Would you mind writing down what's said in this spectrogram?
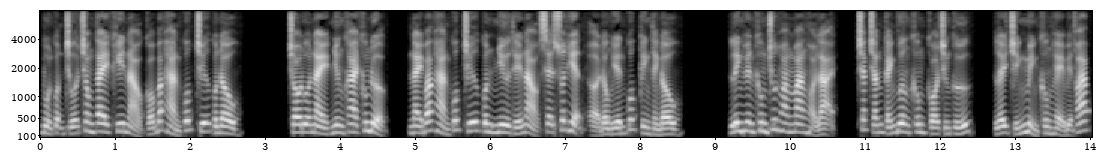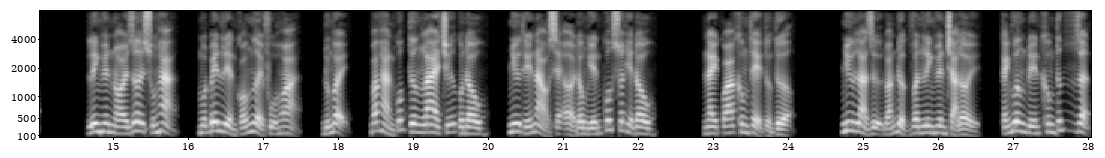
Buồn quận chúa trong tay khi nào có Bắc Hàn Quốc chữa quân đâu? Cho đua này nhưng khai không được, này Bắc Hàn Quốc chữa quân như thế nào sẽ xuất hiện ở Đông Yến Quốc kinh thành đâu? Linh Huyên không chút hoang mang hỏi lại, chắc chắn cánh vương không có chứng cứ, lấy chính mình không hề biện pháp. Linh Huyên nói rơi xuống hạ, một bên liền có người phụ họa, đúng vậy, Bắc Hàn Quốc tương lai chữ quân đâu, như thế nào sẽ ở Đông Yến Quốc xuất hiện đâu. Này quá không thể tưởng tượng. Như là dự đoán được Vân Linh Huyên trả lời, cánh vương đến không tức giận,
